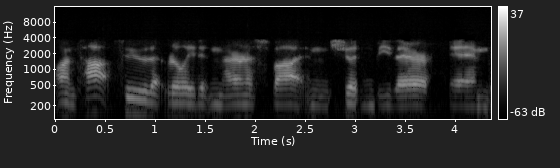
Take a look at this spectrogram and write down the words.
on top too that really didn't earn a spot and shouldn't be there, and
